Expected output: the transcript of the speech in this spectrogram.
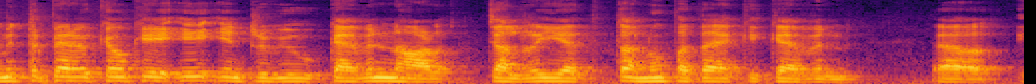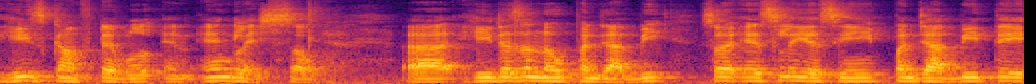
ਮਿੱਤਰ ਪਿਆਰਿਓ, ਕਿਉਂਕਿ ਇਹ ਇੰਟਰਵਿਊ ਕੈਵਨ ਨਾਲ ਚੱਲ ਰਹੀ ਹੈ, ਤੇ ਤੁਹਾਨੂੰ ਪਤਾ ਹੈ ਕਿ Kevin he is comfortable in English so he doesn't know Punjabi. So ਇਸ ਲਈ ਅਸੀਂ ਪੰਜਾਬੀ ਤੇ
